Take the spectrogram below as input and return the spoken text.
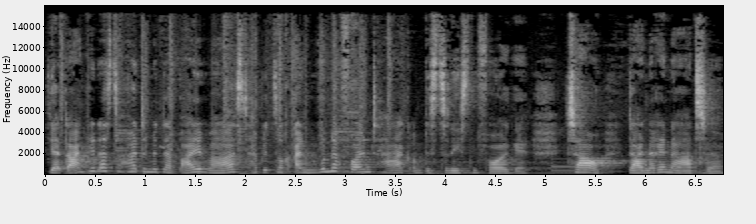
Ja, danke, dass du heute mit dabei warst. Hab jetzt noch einen wundervollen Tag und bis zur nächsten Folge. Ciao, deine Renate.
